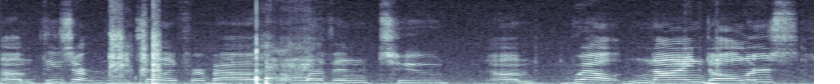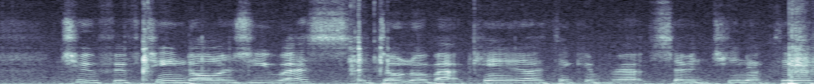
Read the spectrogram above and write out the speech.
um, these are retailing for about 11 to, um, well, $9 to $15 US. I don't know about Canada. I think about 17 up there.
